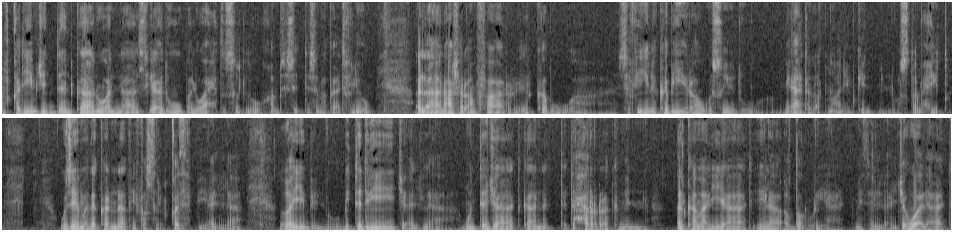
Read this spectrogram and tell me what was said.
القديم جدا كانوا الناس يادوب الواحد يصيد له خمسة ستة سمكات في اليوم. الآن عشر أنفار يركبوا سفينة كبيرة ويصيدوا مئات الأطنان يمكن من وسط المحيط. وزي ما ذكرنا في فصل القذف بالغيب أنه بالتدريج المنتجات كانت تتحرك من الكماليات إلى الضروريات مثل الجوالات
